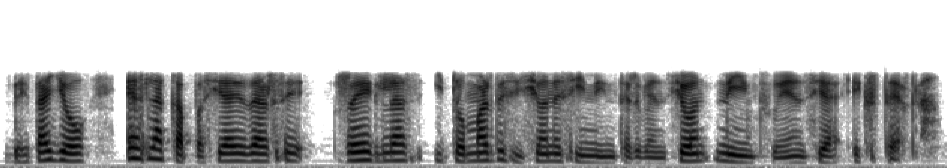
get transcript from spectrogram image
detalló, es la capacidad de darse reglas y tomar decisiones sin intervención ni influencia externa.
